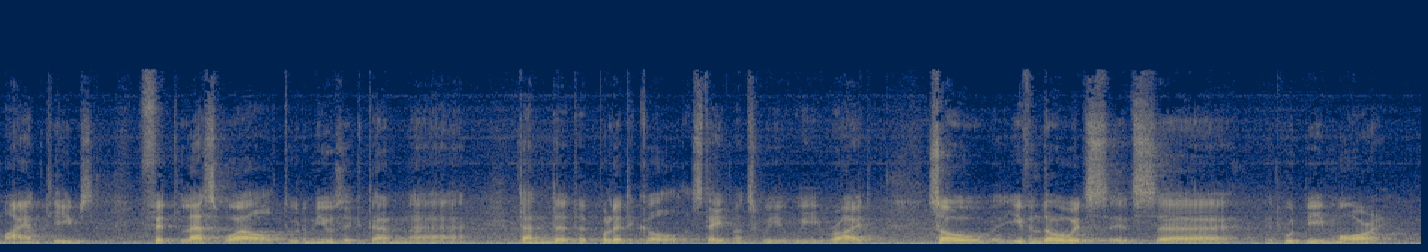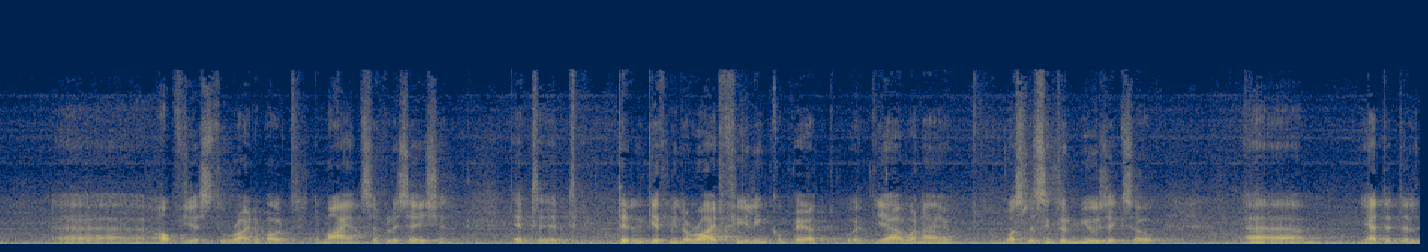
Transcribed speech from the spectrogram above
Mayan themes fit less well to the music than, uh, than the, the political statements we, we write. So even though it's, it's, uh, it would be more uh, obvious to write about the Mayan civilization, it, it didn't give me the right feeling compared with yeah when I was listening to the music. So um, yeah, the, the,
